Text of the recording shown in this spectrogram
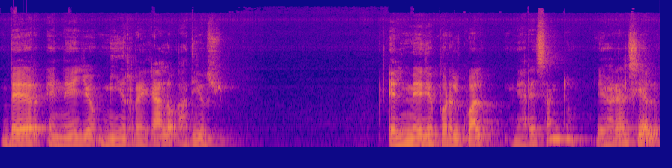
ver en ello mi regalo a Dios, el medio por el cual me haré santo, llegaré al cielo.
